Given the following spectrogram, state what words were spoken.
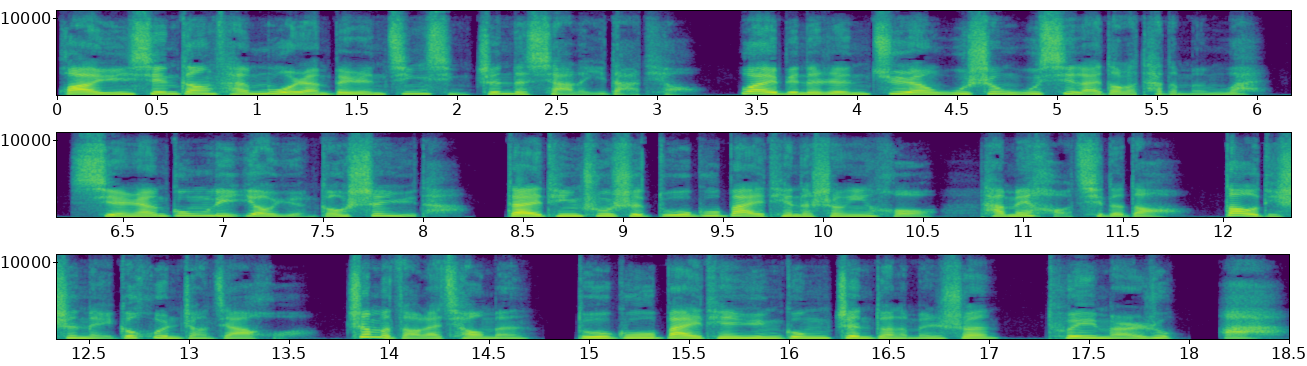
华云仙刚才蓦然被人惊醒，真的吓了一大跳。外边的人居然无声无息来到了他的门外，显然功力要远高深于他。待听出是独孤拜天的声音后，他没好气的道：“到底是哪个混账家伙这么早来敲门？”独孤拜天运功震断了门栓，推门而入。啊！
